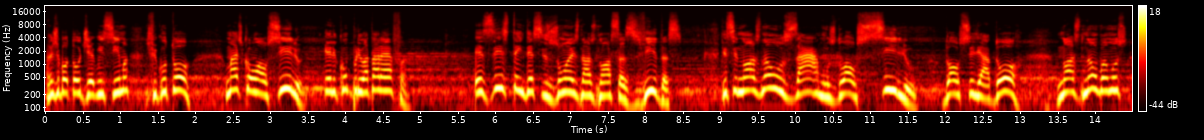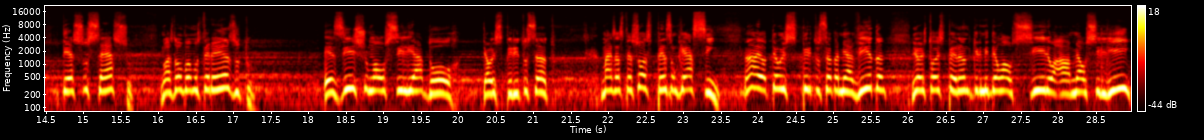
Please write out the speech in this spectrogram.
A gente botou o Diego em cima, dificultou. Mas com o auxílio, ele cumpriu a tarefa. Existem decisões nas nossas vidas que, se nós não usarmos do auxílio, do auxiliador, nós não vamos ter sucesso nós não vamos ter êxito. Existe um auxiliador, que é o Espírito Santo. Mas as pessoas pensam que é assim: ah, eu tenho o Espírito Santo na minha vida e eu estou esperando que ele me dê um auxílio, me auxilie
